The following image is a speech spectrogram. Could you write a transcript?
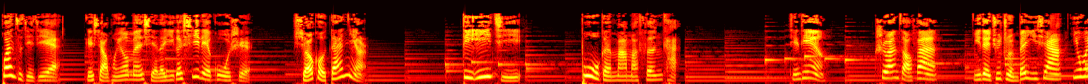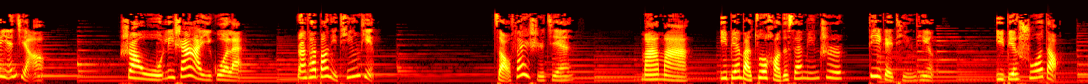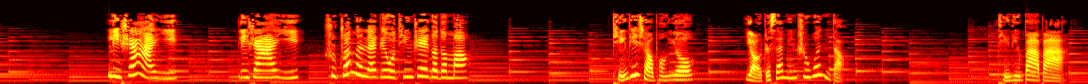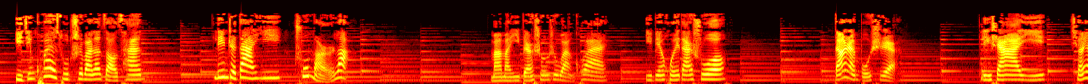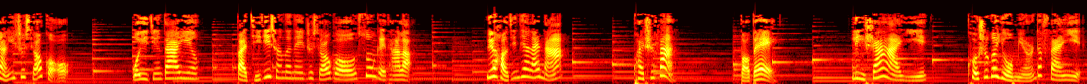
罐子姐姐给小朋友们写了一个系列故事《小狗丹尼尔》第一集，不跟妈妈分开。婷婷，吃完早饭，你得去准备一下英文演讲。上午丽莎阿姨过来，让她帮你听听。早饭时间，妈妈一边把做好的三明治递给婷婷，一边说道。丽莎阿姨，丽莎阿姨是专门来给我听这个的吗？婷婷小朋友咬着三明治问道。婷婷爸爸已经快速吃完了早餐，拎着大衣出门了。妈妈一边收拾碗筷，一边回答说：“当然不是，丽莎阿姨想养一只小狗，我已经答应。”把吉吉生的那只小狗送给他了，约好今天来拿。快吃饭，宝贝。丽莎阿姨可是个有名的翻译，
